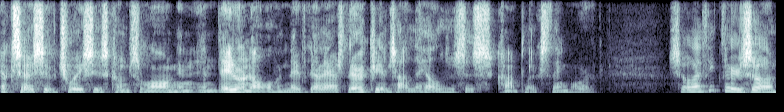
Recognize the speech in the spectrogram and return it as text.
excessive choices comes along and, and they don't know, and they've got to ask their kids how the hell does this complex thing work. So I think there's a,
